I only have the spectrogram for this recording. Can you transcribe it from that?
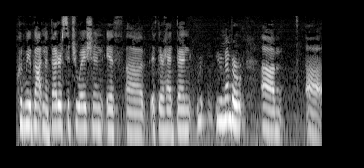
Could we have gotten a better situation if uh, if there had been? You remember. Um, uh,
